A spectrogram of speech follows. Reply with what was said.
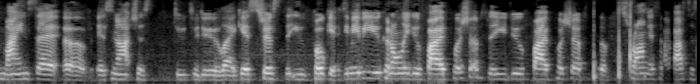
mindset of it's not just do to do. Like it's just that you focus. Maybe you can only do five push-ups but you do five push-ups the strongest and fastest.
